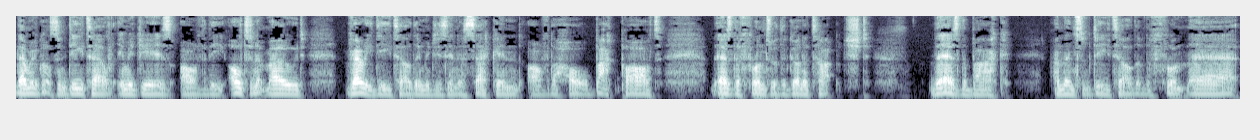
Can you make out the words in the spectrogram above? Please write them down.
Then we've got some detailed images of the alternate mode, very detailed images in a second of the whole back part. There's the front with the gun attached. There's the back, and then some detailed of the front there,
